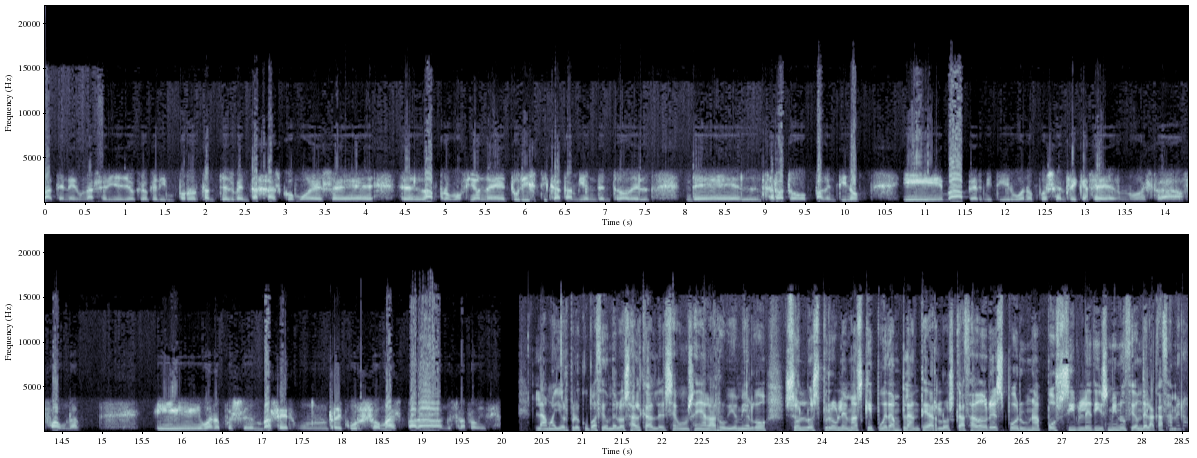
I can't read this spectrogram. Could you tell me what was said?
Va a tener una serie, yo creo que de importantes ventajas, como es eh, la promoción eh, turística también dentro del, del Cerrato Palentino y va a permitir, bueno, pues enriquecer nuestra fauna y, bueno, pues va a ser un recurso más para nuestra provincia. La mayor preocupación de los alcaldes, según señala Rubio Mielgo, son los problemas que puedan plantear los cazadores por una posible disminución de la caza menor.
